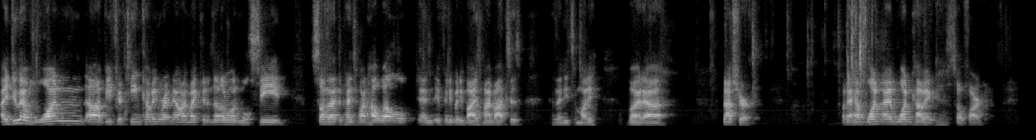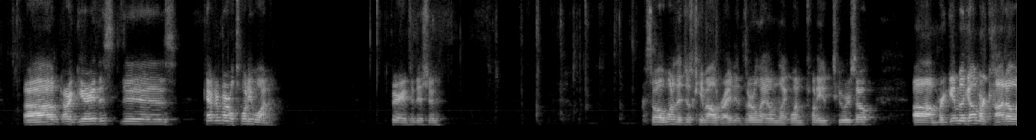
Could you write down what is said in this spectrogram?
I do have one uh, V15 coming right now. I might get another one. We'll see. Some of that depends upon how well and if anybody buys my boxes because I need some money. But uh, not sure. But I have one. I have one coming so far. Uh, all right, Gary. This is Captain Marvel 21 variant edition. So one that just came out, right? They're only on like 122 or so. Um, Miguel Mercado,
